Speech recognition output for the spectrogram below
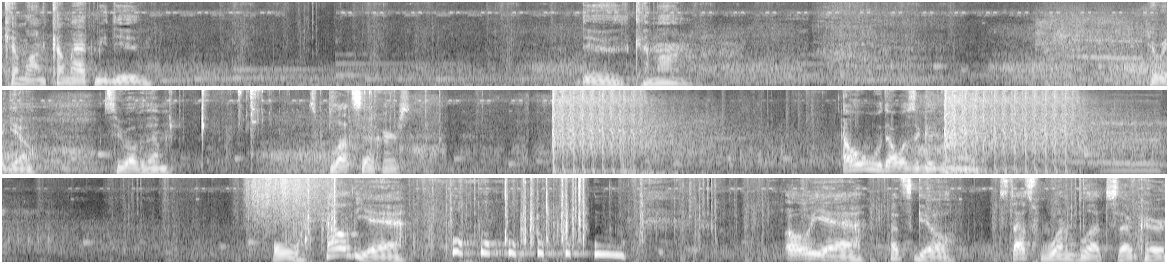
Come on, come at me, dude. Dude, come on. Here we go. Two of them. It's bloodsuckers. Oh, that was a good grenade. Oh, hell yeah. Oh yeah, let's go. So that's one bloodsucker.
